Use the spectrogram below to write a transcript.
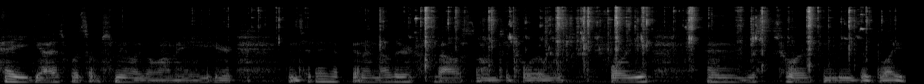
Hey guys, what's up? Smealigolame here, and today I've got another Balisong tutorial for you, and this tutorial is going to be the blade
